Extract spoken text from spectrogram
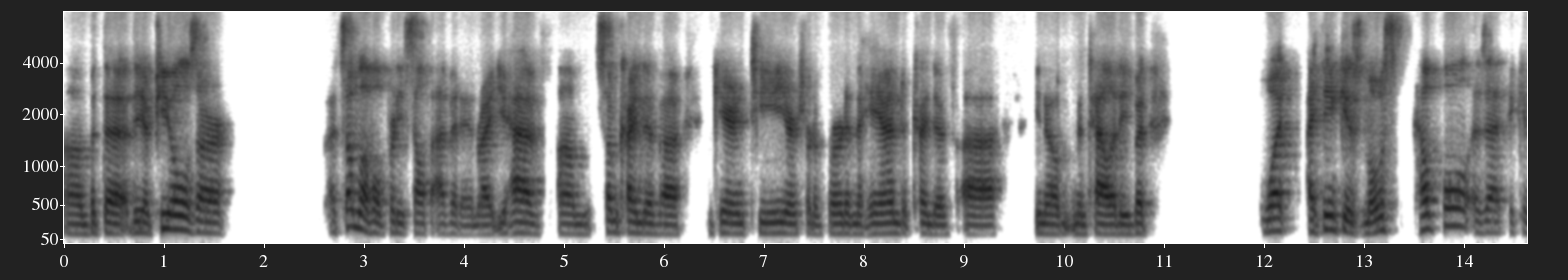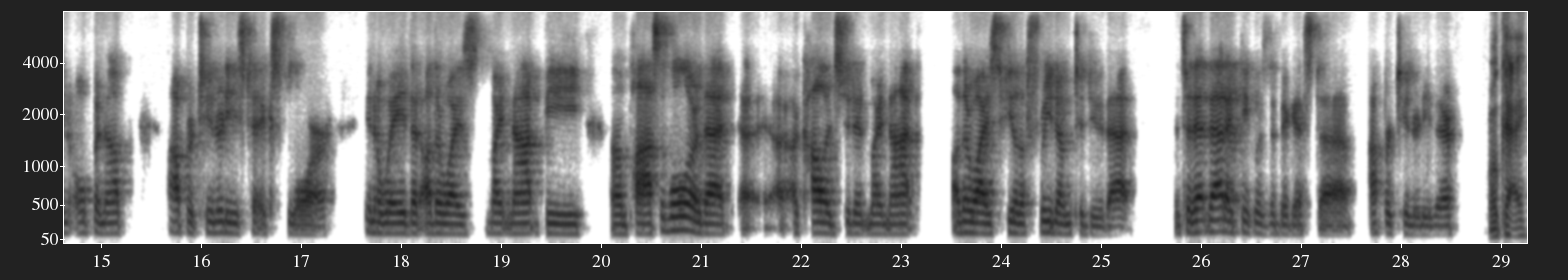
Um, but the, the appeals are at some level pretty self-evident, right? You have um, some kind of a guarantee or sort of bird in the hand kind of uh, you know mentality. But what I think is most helpful is that it can open up opportunities to explore in a way that otherwise might not be um, possible or that a, a, college student might not otherwise feel the freedom to do that. And so that that i think was the biggest uh, opportunity there. Okay.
